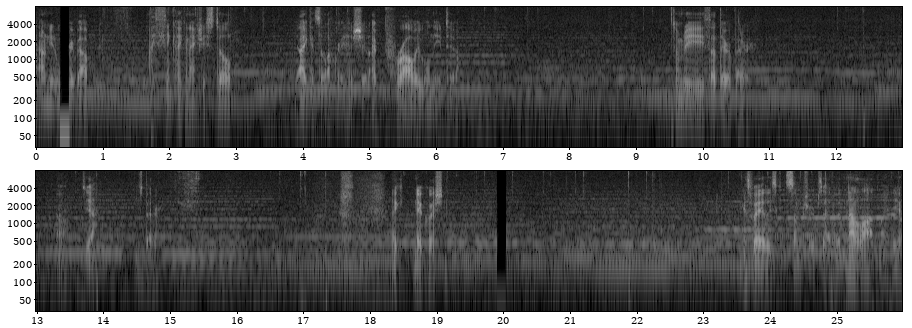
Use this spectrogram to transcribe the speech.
I don't need to worry about... I think I can actually still... Yeah, I can still upgrade his shit. I probably will need to. Somebody thought they were better. Yeah, he's better. like, no question. This way I at least get some troops out of it. Not a lot, mind you.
